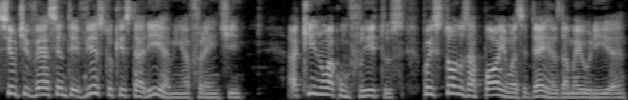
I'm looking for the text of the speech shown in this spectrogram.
se eu tivesse antevisto que estaria à minha frente. Aqui não há conflitos, pois todos apoiam as ideias da maioria.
